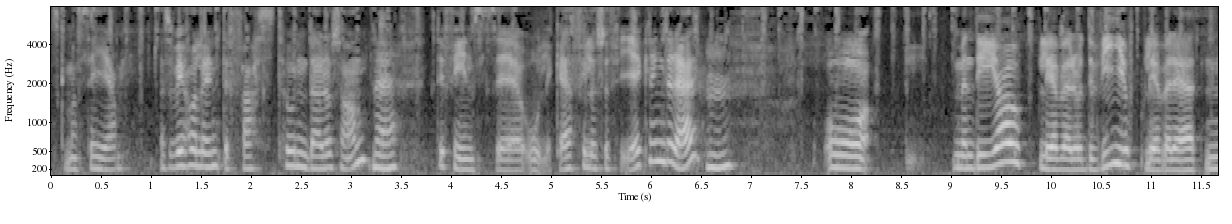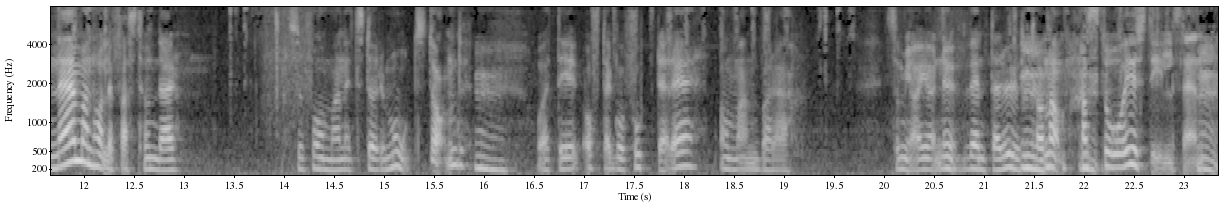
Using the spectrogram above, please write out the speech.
ska man säga, alltså vi håller inte fast hundar och sånt. Nej. Det finns eh, olika filosofier kring det där. Mm. Och, men det jag upplever och det vi upplever är att när man håller fast hundar så får man ett större motstånd. Mm. Och att det ofta går fortare om man bara, som jag gör nu, väntar ut Mm. honom. Han står ju still sen. Mm.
